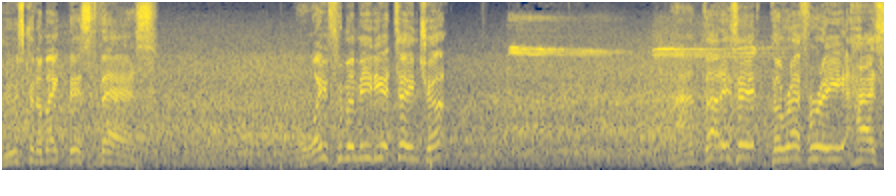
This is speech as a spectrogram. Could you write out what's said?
Who's going to make this theirs? Away from immediate danger. And that is it. The referee has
